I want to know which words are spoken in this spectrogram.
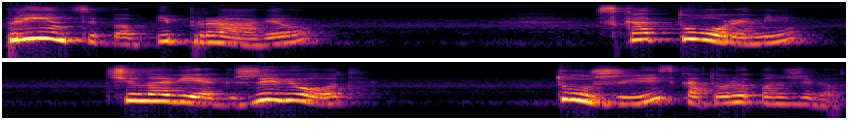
принципов и правил, с которыми человек живет ту жизнь, которую он живет.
